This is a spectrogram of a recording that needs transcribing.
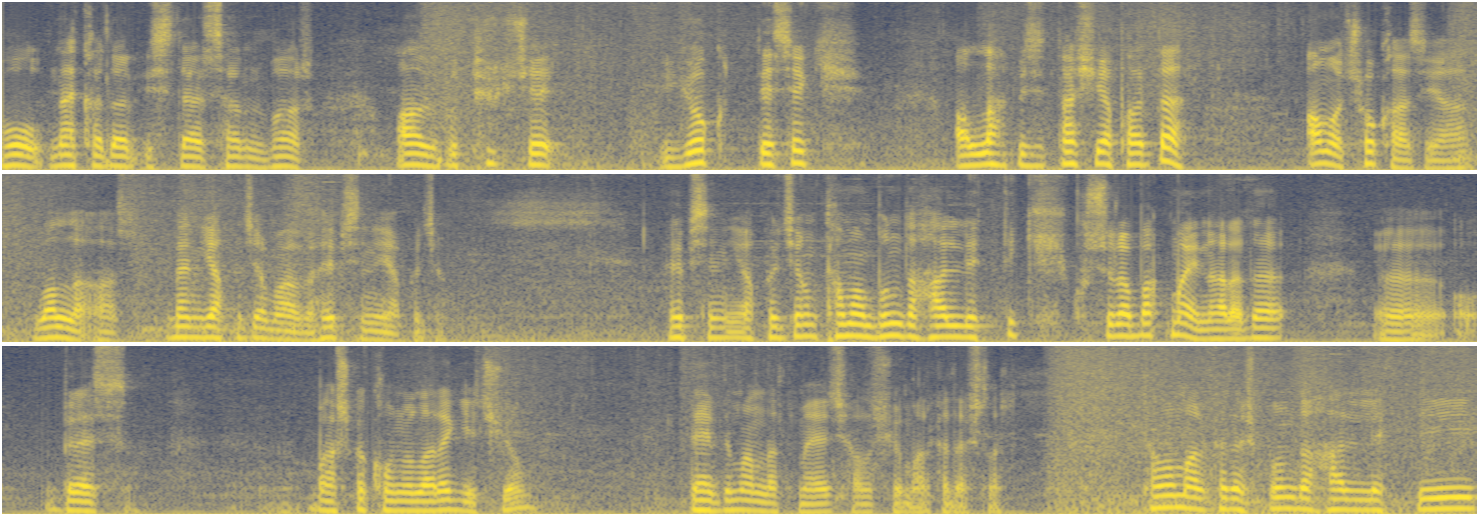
bol ne kadar istersen var Abi bu Türkçe yok desek Allah bizi taş yapar da ama çok az ya. Vallahi az. Ben yapacağım abi. Hepsini yapacağım. Hepsini yapacağım. Tamam bunu da hallettik. Kusura bakmayın arada e, biraz başka konulara geçiyorum. Derdimi anlatmaya çalışıyorum arkadaşlar. Tamam arkadaş bunu da hallettik.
